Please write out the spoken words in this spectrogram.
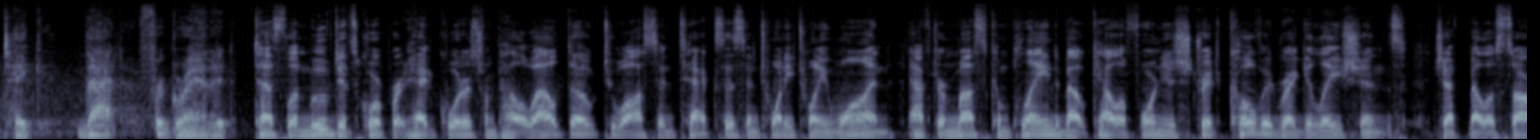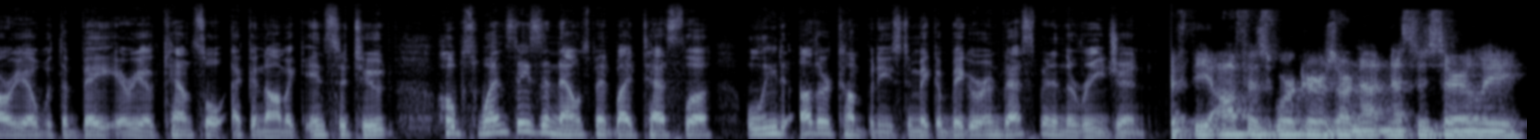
take that for granted. Tesla moved its corporate headquarters from Palo Alto to Austin, Texas in 2021 after Musk complained about California's strict COVID regulations. Jeff Bellisario with the Bay Area Council Economic Institute hopes Wednesday's announcement by Tesla will lead other companies to make a bigger investment in the region. If the office workers are not necessarily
